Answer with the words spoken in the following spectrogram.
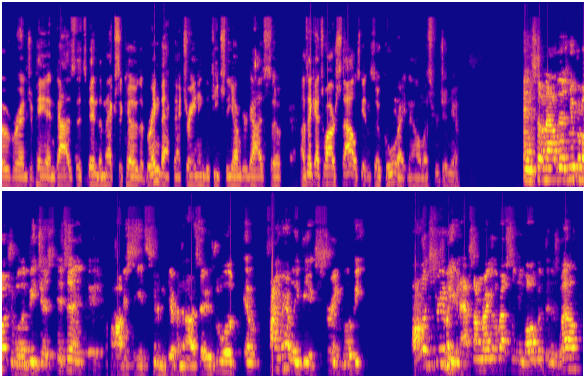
over in Japan, guys that's been to Mexico that bring back that training to teach the younger guys. So I think that's why our style is getting so cool right now in West Virginia. And so now this new promotion. Will it be just? It's a it, obviously it's going to be different than ours. So it will it primarily be extreme? Will it be all extreme? Are you going to have some regular wrestling involved with it as well?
